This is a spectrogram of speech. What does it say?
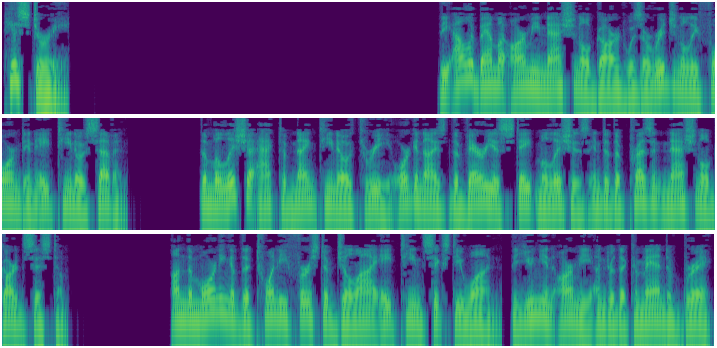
History The Alabama Army National Guard was originally formed in 1807. The Militia Act of 1903 organized the various state militias into the present National Guard system. On the morning of 21 July 1861, the Union Army under the command of Brig.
